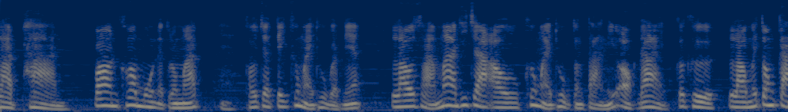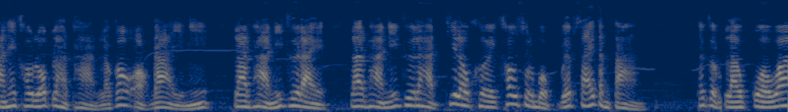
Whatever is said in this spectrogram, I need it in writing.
รหัสผ่าน ป้อนข้อมูลอัตโนมัติ เขาจะติ๊กเครื่องหมายถูกแบบนี้ เราสามารถที่จะเอาเครื่องหมายถูกต่างๆ นี้ออกได้ ก็คือเราไม่ต้องการให้เขาลบรหัสผ่านเราก็ออกได้อย่างนี้ รหัสผ่านนี้คืออะไร รหัสผ่านนี้คือรหัสที่เราเคยเข้าสู่ระบบเว็บไซต์ต่างๆ ถ้าเกิดเรากลัวว่า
